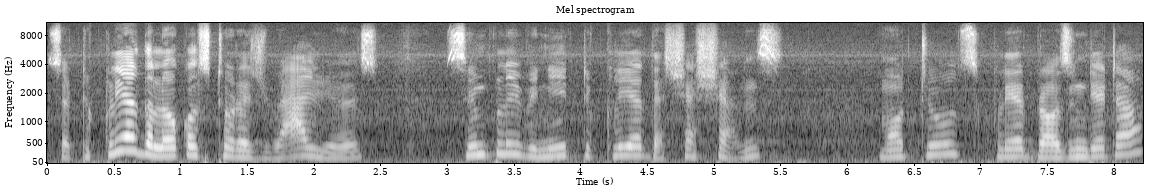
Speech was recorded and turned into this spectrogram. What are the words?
So to clear the local storage values simply we need to clear the sessions more tools clear browsing data.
